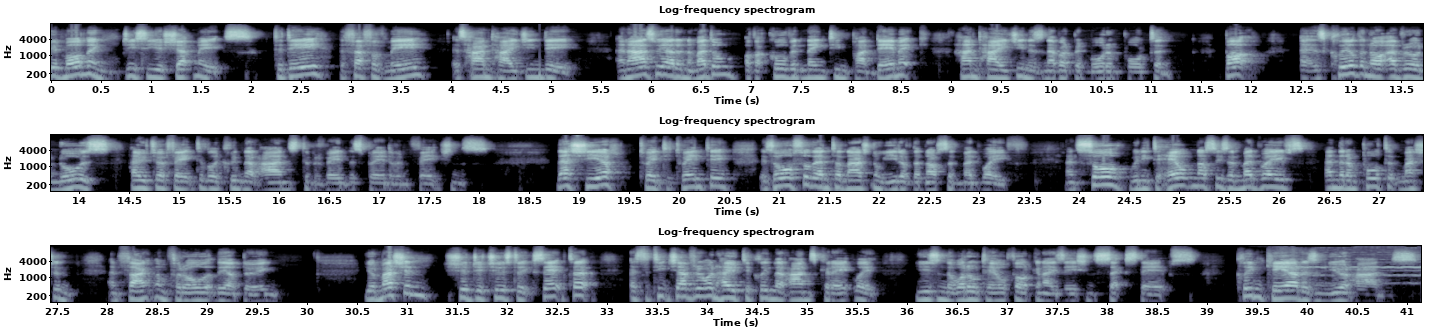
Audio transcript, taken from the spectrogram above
Good morning, GCU shipmates. Today, the 5th of May, is Hand Hygiene Day, and as we are in the middle of a COVID 19 pandemic, hand hygiene has never been more important. But it is clear that not everyone knows how to effectively clean their hands to prevent the spread of infections. This year, 2020, is also the International Year of the Nurse and Midwife, and so we need to help nurses and midwives in their important mission and thank them for all that they are doing. Your mission, should you choose to accept it, is to teach everyone how to clean their hands correctly using the World Health Organization's six steps. Clean care is in your hands.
